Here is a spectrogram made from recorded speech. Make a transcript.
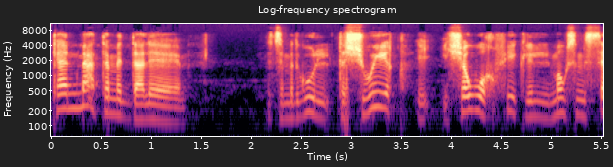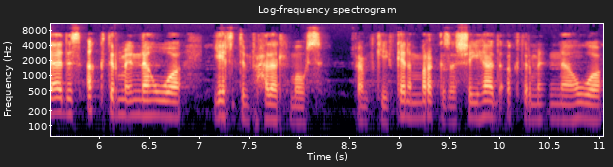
كان معتمد على زي ما تقول تشويق يشوق فيك للموسم السادس أكثر من أنه هو يختم في حدث الموسم فهمت كيف؟ كان مركز على الشيء هذا أكثر من أنه هو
